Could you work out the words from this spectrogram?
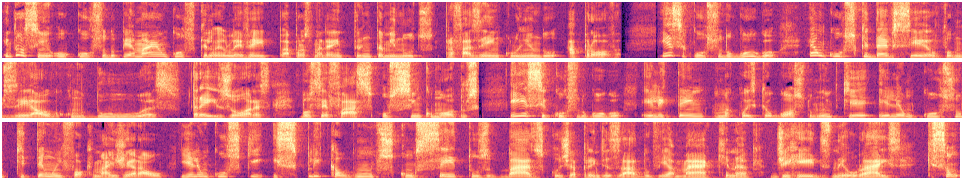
Então, assim, o curso do PMI é um curso que eu levei aproximadamente 30 minutos para fazer, incluindo a prova. Esse curso do Google é um curso que deve ser, vamos dizer, algo como duas, três horas. Você faz os cinco módulos. Esse curso do Google, ele tem uma coisa que eu gosto muito, que ele é um curso que tem um enfoque mais geral e ele é um curso que explica alguns conceitos básicos de aprendizado via máquina, de redes neurais, que são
